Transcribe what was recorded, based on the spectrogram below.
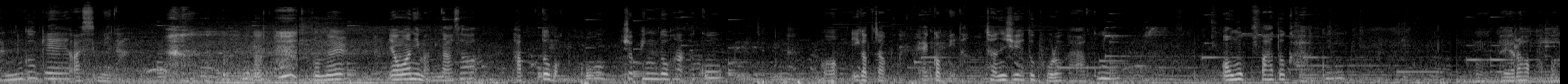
안국에 왔습니다. 오늘 영원히 만나서 밥도 먹고 쇼핑도 하고 뭐 이것저것 할 겁니다. 전시회도 보러 가고 어묵바도 가고 어, 베라 봐봐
